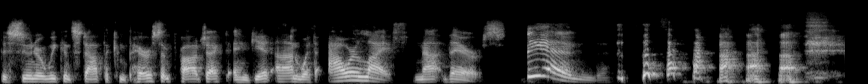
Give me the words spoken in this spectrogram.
the sooner we can stop the comparison project and get on with our life, not theirs. The end.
